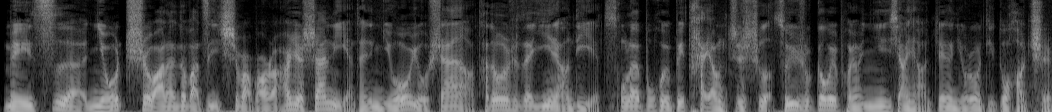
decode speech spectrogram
每次牛吃完了都把自己吃饱饱的，而且山里它牛有山啊，它都是在阴凉地，从来不会被太阳直射。所以说，各位朋友，你想想这个牛肉得多好吃。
